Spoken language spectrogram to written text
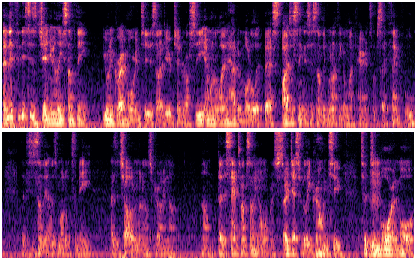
And if this is genuinely something you want to grow more into this idea of generosity and want to learn how to model it best, I just think this is something when I think of my parents, I'm so thankful that this is something that was modeled to me as a child and when I was growing up. Um, but at the same time, something I want to so desperately grow into to, to Mm. more and more.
